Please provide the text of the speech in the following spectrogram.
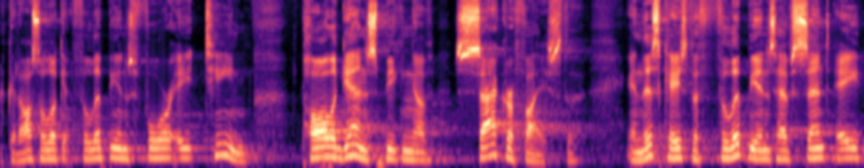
You could also look at Philippians 4:18. Paul again speaking of sacrifice, In this case, the Philippians have sent a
